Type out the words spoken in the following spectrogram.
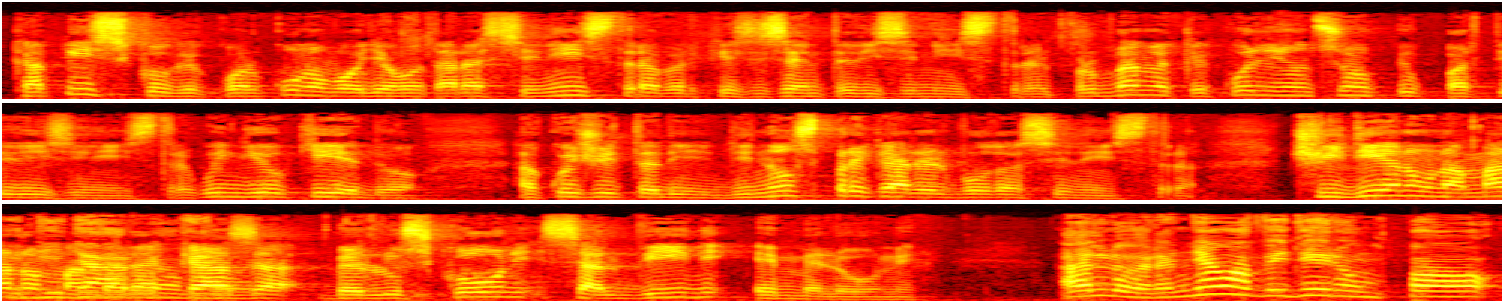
Capisco che qualcuno voglia votare a sinistra perché si sente di sinistra, il problema è che quelli non sono più partiti di sinistra, quindi io chiedo a quei cittadini di non sprecare il voto a sinistra, ci diano una mano a mandare a casa Berlusconi, Salvini e Meloni. Allora, andiamo a vedere un po'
